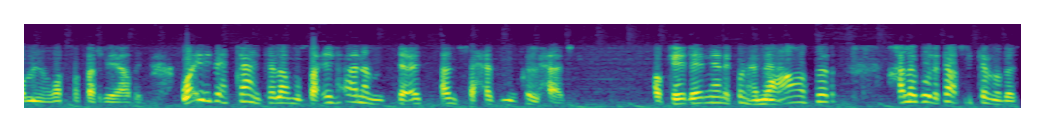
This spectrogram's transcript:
ومن الوسط الرياضي. وإذا كان كلامه صحيح أنا مستعد أنسحب من كل حاجة. okay؟ لأني أنا كنت معاصر. خل أقول لك آخر كلمة بس.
